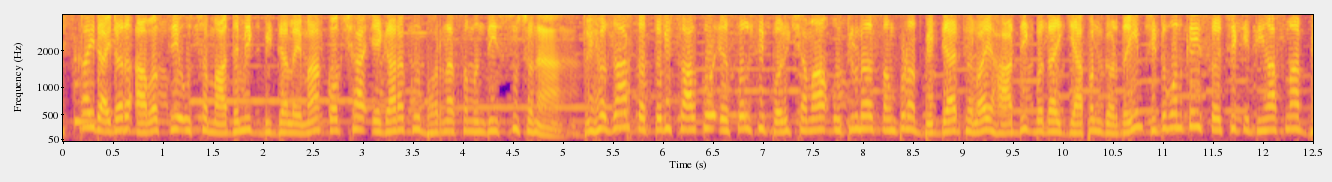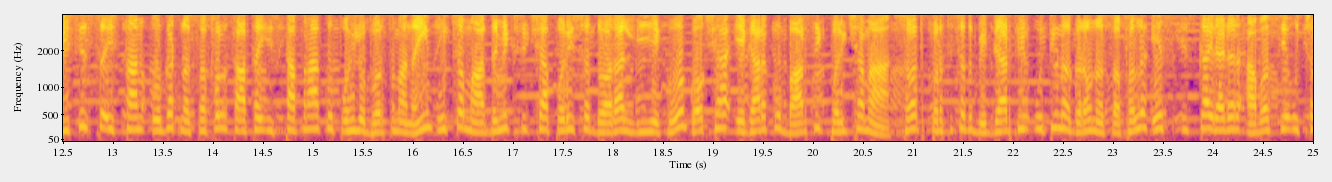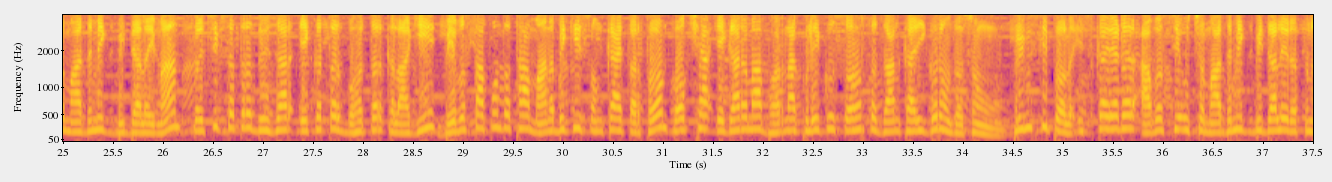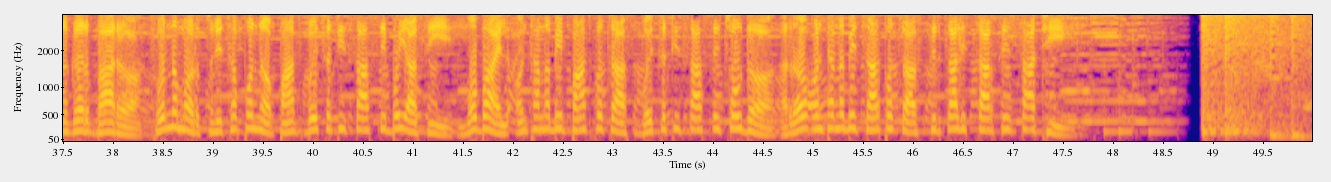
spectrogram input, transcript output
स्काई राइडर आवासीय उच्च माध्यमिक विद्यालयमा कक्षा एघारको भर्ना सम्बन्धी सूचना। दुई हजार सत्तरी सालको एसएलसी परीक्षामा उत्तीर्ण सम्पूर्ण विद्यार्थीहरूलाई हार्दिक बधाई ज्ञापन गर्दै चितवनकै शैक्षिक इतिहासमा विशिष्ट स्थान ओगट्न सफल साथै स्थापनाको पहिलो वर्षमा नै उच्च माध्यमिक शिक्षा परिषदद्वारा लिएको कक्षा एघारको वार्षिक परीक्षामा शत प्रतिशत विद्यार्थी उत्तीर्ण गराउन सफल। यस स्काई राइडर आवासीय उच्च माध्यमिक विद्यालयमा शैक्षिक सत्र दुई हजार एकहत्तर बहत्तरका लागि व्यवस्थापन तथा मानविकी संकायतर्फ कक्षा एघारमा भर्ना खुलेको सहर्ष जानकारी गराउँदछौ। प्रिन्सिपल स्काई राइडर आवासीय उच्च माध्यमिक विद्यालय रत्नगर बाह्र। फोन नम्बर शून्य छप्पन्न पाँच बैसठी सात सय बयासी। मोबाइल अन्ठानब्बे पाँच पचास बैसठी सात सय चौध र अन्ठानब्बे चार पचास त्रिचालिस चार सय साठी।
